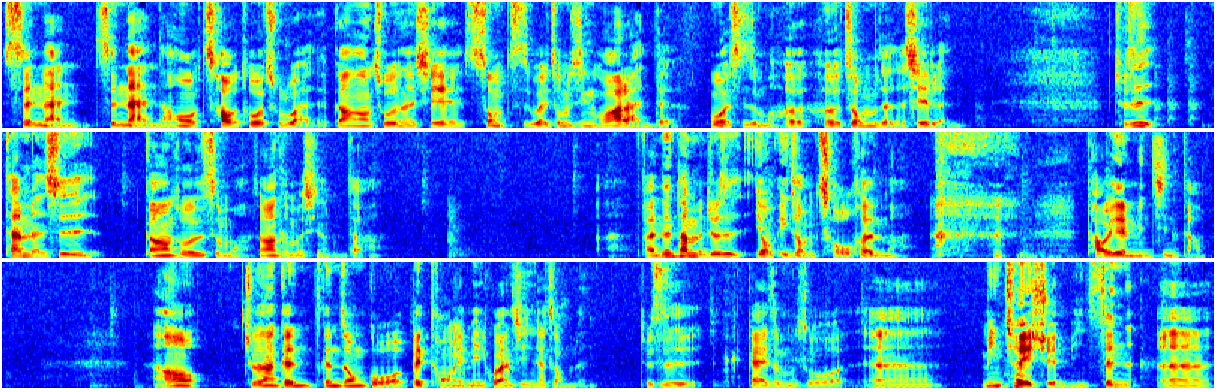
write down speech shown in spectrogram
深蓝、深蓝，然后超脱出来的，刚刚说的那些送紫薇中心花篮的，或者是什么和和中的那些人，就是他们是刚刚说是什么？刚刚怎么形容他？反正他们就是用一种仇恨嘛，讨厌民进党，然后就算跟跟中国被捅也没关系那种人。就是该怎么说？呃，民粹选民，真的，呃，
